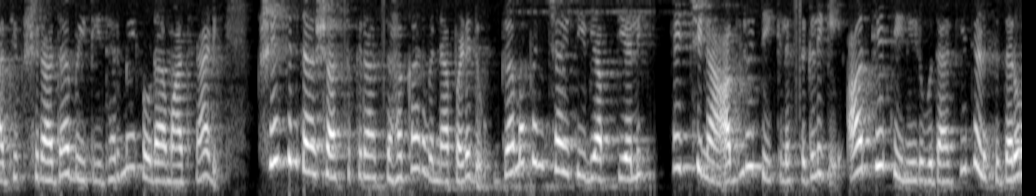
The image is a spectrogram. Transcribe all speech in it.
ಅಧ್ಯಕ್ಷರಾದ ಬಿಟಿ ಧರ್ಮೇಗೌಡ ಮಾತನಾಡಿ, ಕ್ಷೇತ್ರದ ಶಾಸಕರ ಸಹಕಾರವನ್ನು ಪಡೆದು ಗ್ರಾಮ ಪಂಚಾಯಿತಿ ವ್ಯಾಪ್ತಿಯಲ್ಲಿ ಹೆಚ್ಚಿನ ಅಭಿವೃದ್ಧಿ ಕೆಲಸಗಳಿಗೆ ಆದ್ಯತೆ ನೀಡುವುದಾಗಿ ತಿಳಿಸಿದರು.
